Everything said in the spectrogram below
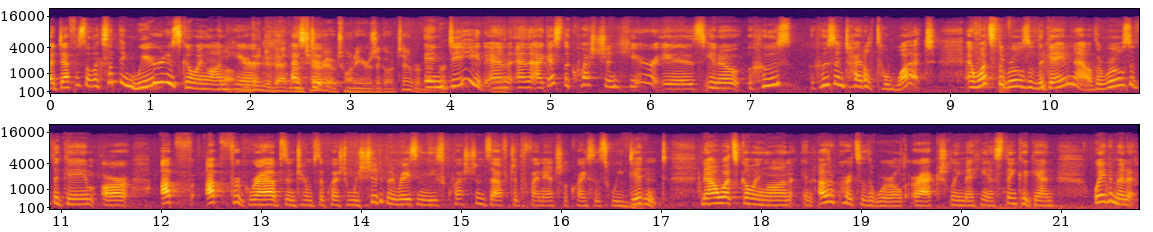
a deficit. Like something weird is going on well, here. We did do that in Ontario to, 20 years ago too. Remember? Indeed, and yeah. and I guess the question here is, you know, who's who's entitled to what, and what's the rules of the game now? The rules of the game are up up for grabs in terms of the question. We should have been raising these questions after the financial crisis. We didn't. Now, what's going on in other parts of the world are actually making us think again. Wait a minute,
